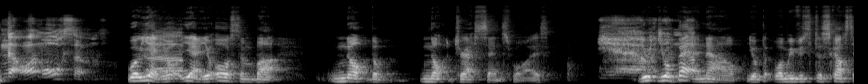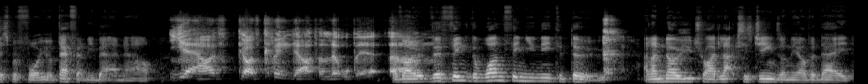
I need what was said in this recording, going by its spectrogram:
No, I'm awesome. well, yeah, Uh, you're, yeah, you're awesome, but not the not dress sense wise. Yeah, You're, you're better know. now. You're well, we've just discussed this before. You're definitely better now. Yeah, I've I've cleaned it up a little bit. Although Um, the thing, the one thing you need to do, and I know you tried Lax's jeans on the other day,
